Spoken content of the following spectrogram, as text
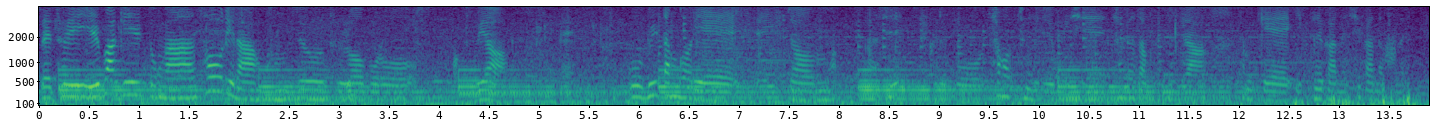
네, 저희 1박 2일 동안 서울이랑 광주 둘러보러 왔고요. 네, 구 밀당거리에 이제 입점하실 그리고 창업 준비 중이신 참여자분들이랑 함께 이틀간의 시간을 보냈습니다.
